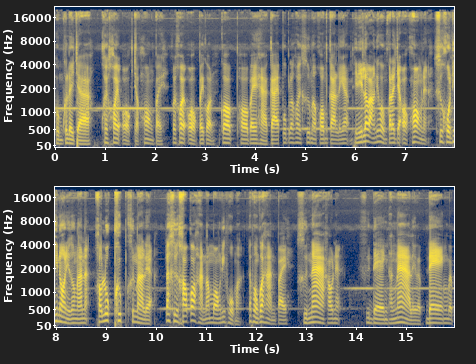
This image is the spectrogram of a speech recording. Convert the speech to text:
ผมก็เลยจะค่อยๆ ออกจากห้องไป ค่อย ๆ ออกไปก่อน ก็พอไปหากายปุ๊บแล้วค่อยขึ้นมาพร้อมกันอะไรเงี้ยทีนี้ระหว่างที่ผมกำลังจะออกห้องเนี่ยคือคนที่นอนอยู่ตรงนั้นอะเขาลุกพึบขึ้นมาเลยแล้วคือเขาก็หันมามองที่ผมอะแล้วผมก็หันไปคือหน้าเขาเนี่ย คือแดงทั้งหน้าเลยแบบแดงแบบ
